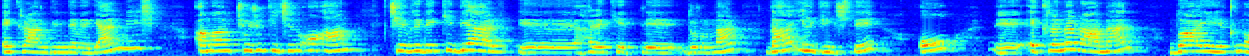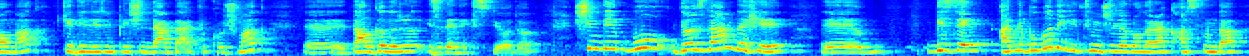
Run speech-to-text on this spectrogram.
ekran gündeme gelmiş ama çocuk için o an çevredeki diğer e, hareketli durumlar daha ilginçti. O e, ekrana rağmen doğaya yakın olmak, kedilerin peşinden belki koşmak, e, dalgaları izlemek istiyordu. Şimdi bu gözlem dahi e, bize anne baba ve eğitimciler olarak aslında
